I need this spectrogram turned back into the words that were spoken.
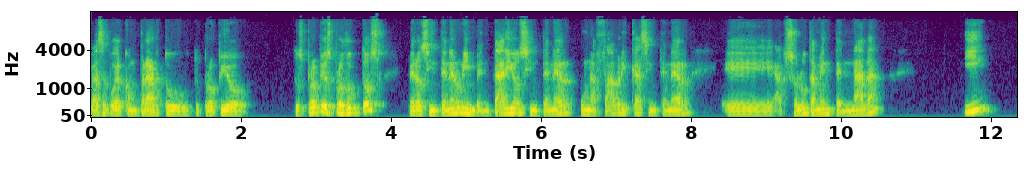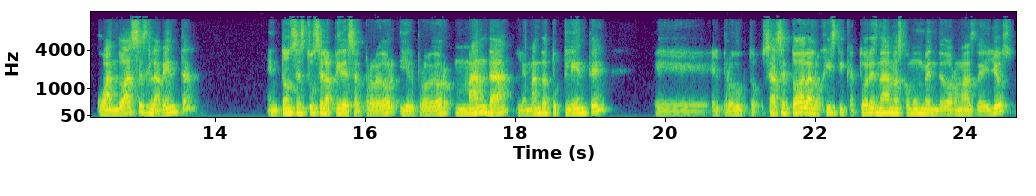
vas a poder comprar tu, propio, tus propios productos, pero sin tener un inventario, sin tener una fábrica, sin tener absolutamente nada y cuando haces la venta, entonces tú se la pides al proveedor y el proveedor manda, le manda a tu cliente eh, el producto. Se hace toda la logística. Tú eres nada más como un vendedor más de ellos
